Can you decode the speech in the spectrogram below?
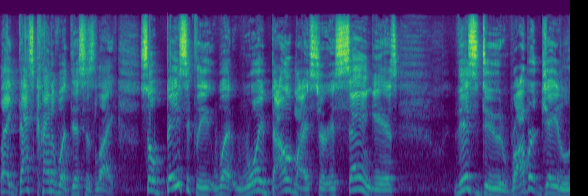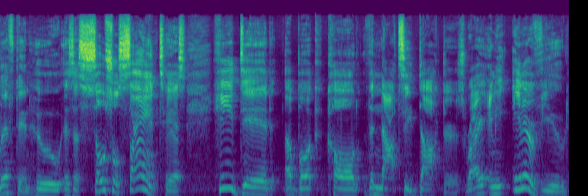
Like that's kind of what this is like. So basically what Roy Baumeister is saying is, this dude, Robert J. Lifton, who is a social scientist, he did a book called The Nazi Doctors, right? And he interviewed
